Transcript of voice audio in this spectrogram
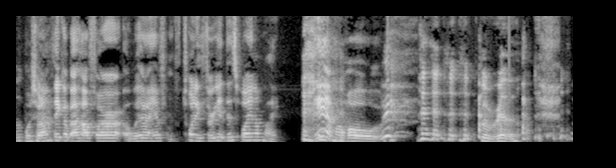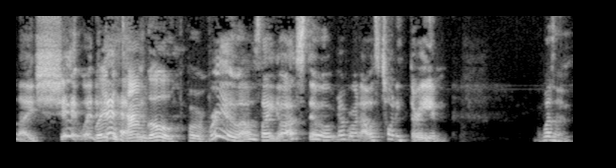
Okay. Which when I think about how far away I am from 23 at this point, I'm like, damn, I'm old. For real. like shit, where did Where that did the happen? time go? For real, I was like, yo, I still remember when I was 23 and wasn't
